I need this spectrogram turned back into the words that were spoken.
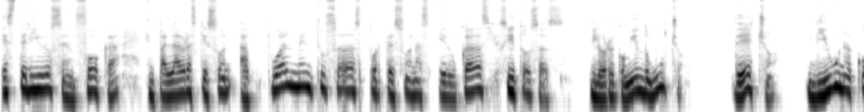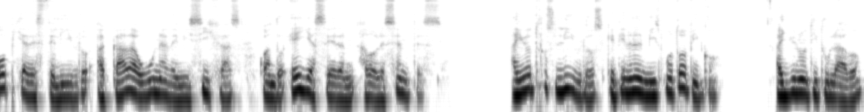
Este libro se enfoca en palabras que son actualmente usadas por personas educadas y exitosas, y lo recomiendo mucho. De hecho, di una copia de este libro a cada una de mis hijas cuando ellas eran adolescentes. Hay otros libros que tienen el mismo tópico. Hay uno titulado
